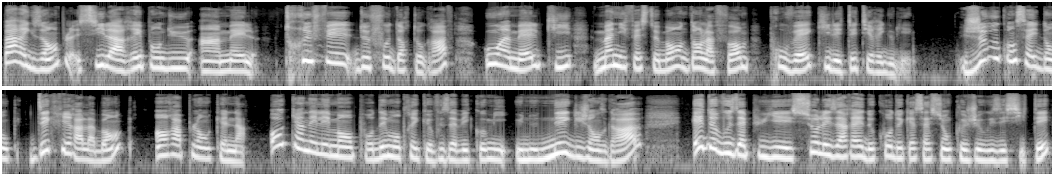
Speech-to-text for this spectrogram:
Par exemple, s'il a répondu à un mail truffé de fautes d'orthographe ou un mail qui manifestement dans la forme prouvait qu'il était irrégulier. Je vous conseille donc d'écrire à la banque en rappelant qu'elle n'a aucun élément pour démontrer que vous avez commis une négligence grave et de vous appuyer sur les arrêts de cour de cassation que je vous ai cités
